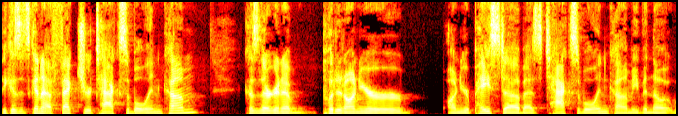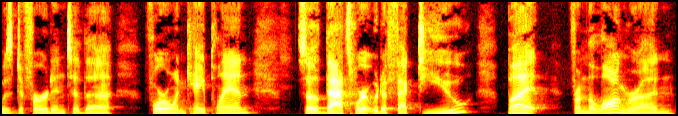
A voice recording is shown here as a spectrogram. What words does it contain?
Because it's going to affect your taxable income because they're going to put it on your on your pay stub as taxable income even though it was deferred into the 401k plan. So that's where it would affect you, but from the long run,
